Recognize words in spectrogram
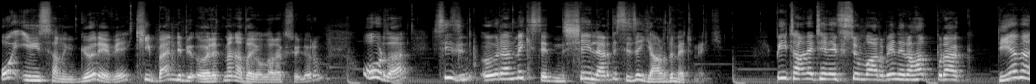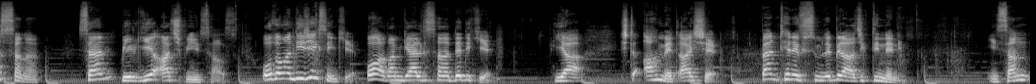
O insanın görevi ki ben de bir öğretmen adayı olarak söylüyorum. Orada sizin öğrenmek istediğiniz şeylerde size yardım etmek. Bir tane teneffüsüm var beni rahat bırak diyemez sana. Sen bilgiye aç bir insansın. O zaman diyeceksin ki o adam geldi sana dedi ki ya işte Ahmet Ayşe ben teneffüsümde birazcık dinleneyim. İnsan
